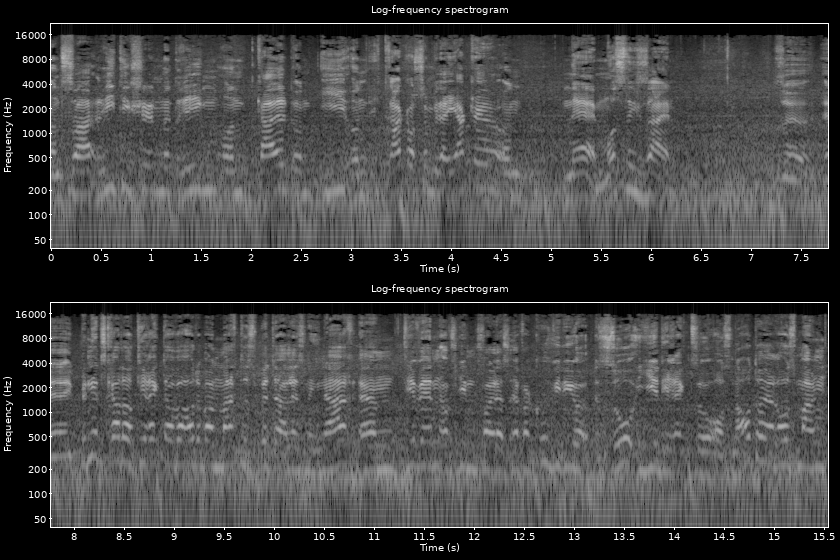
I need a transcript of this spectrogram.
Und zwar richtig schön mit Regen und kalt und i und ich trage auch schon wieder Jacke und nee, muss nicht sein. So, äh, ich bin jetzt gerade auch direkt auf der Autobahn, macht es bitte alles nicht nach. Ähm, wir werden auf jeden Fall das FAQ-Video so hier direkt so aus dem Auto heraus machen.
